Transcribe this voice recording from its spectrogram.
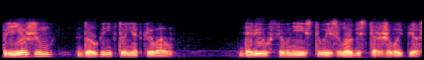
Приезжим долго никто не открывал. Давился в неистовой злобе сторожевой пес.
